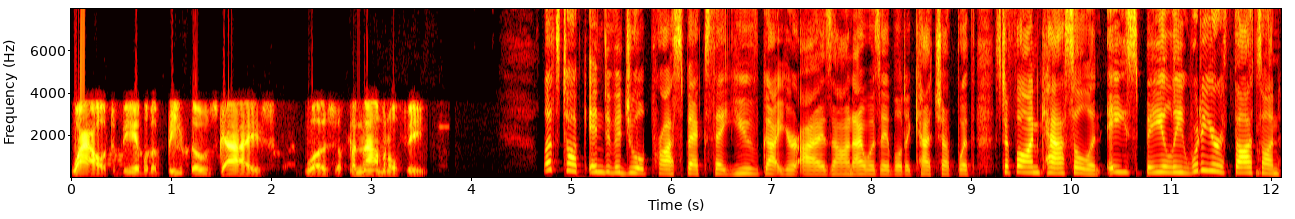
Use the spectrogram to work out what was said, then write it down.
Wow, to be able to beat those guys was a phenomenal feat. Let's talk individual prospects that you've got your eyes on. I was able to catch up with Stephon Castle and Ace Bailey. What are your thoughts on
